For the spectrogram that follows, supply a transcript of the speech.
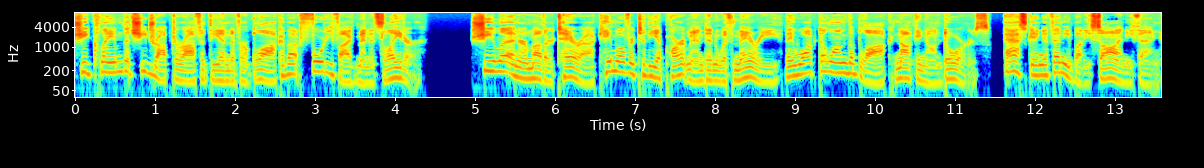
She claimed that she dropped her off at the end of her block about 45 minutes later. Shelia and her mother Tara came over to the apartment and with Mary, they walked along the block knocking on doors, asking if anybody saw anything.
